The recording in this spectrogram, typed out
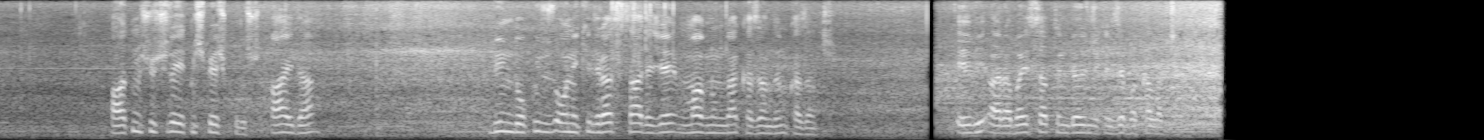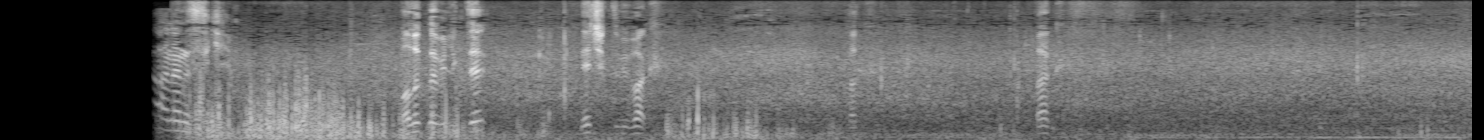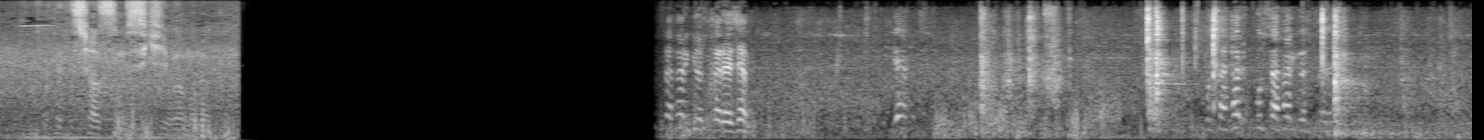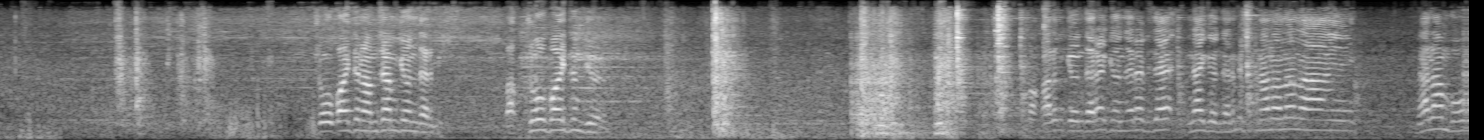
63 lira 75 kuruş. Ayda 1912 lira sadece Magnum'dan kazandığım kazanç. Evi, arabayı satın bir öncekinize bakkal açın. Ananı sikeyim. Balıkla birlikte ne çıktı bir bak. Bak. Bak. Şansımı sikeyim amına. Bu sefer göstereceğim. Gel. Bu sefer bu sefer göstereceğim. Joe Biden amcam göndermiş. Bak Joe Biden diyorum. Bakalım göndere göndere bize ne göndermiş? Na na na na. Ne lan bu?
